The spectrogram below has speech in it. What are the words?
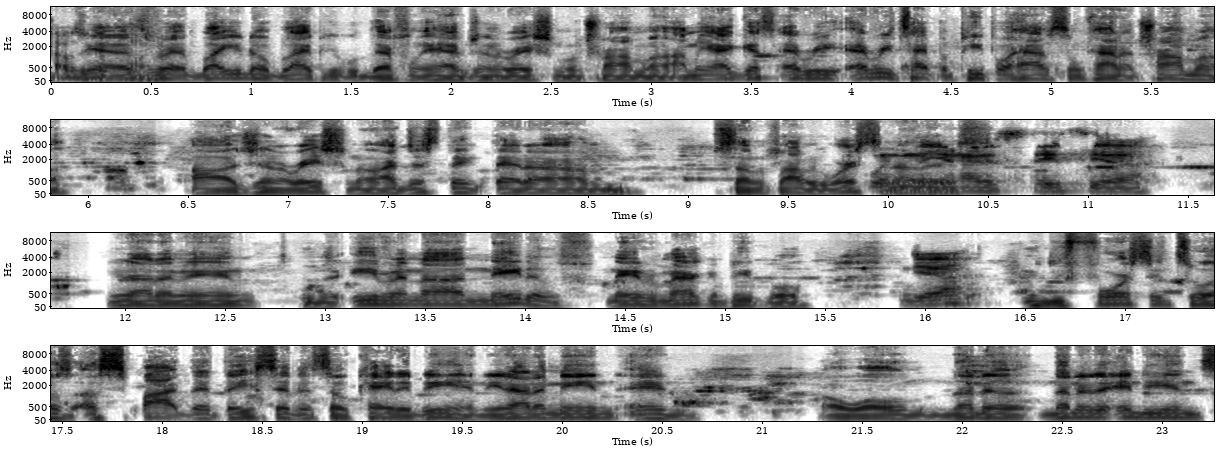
That was yeah, that's point. very black. You know, black people definitely have generational trauma. I mean, I guess every every type of people have some kind of trauma, uh, generational. I just think that um, some probably worse than in the others. United States, yeah, You know what I mean? Even uh, native Native American people, yeah, you forced into a, a spot that they said it's okay to be in. You know what I mean? And oh well, none of none of the Indians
